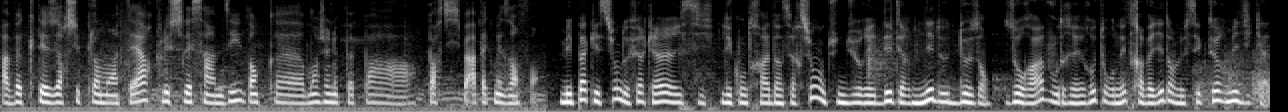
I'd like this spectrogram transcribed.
avec des heures supplémentaires plus les samedis donc euh, moi je ne peux pas participer avec mes enfants. Mais pas question de faire carrière ici. Les contrats d'insertion ont une durée déterminée de deux ans. Zora voudrait retourner travailler dans le secteur médical.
